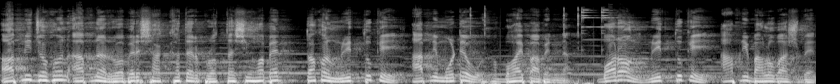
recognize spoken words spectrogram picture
আপনি যখন আপনার রবের সাক্ষাতের প্রত্যাশী হবেন, তখন মৃত্যুকে আপনি মোটেও ভয় পাবেন না, বরং মৃত্যুকে আপনি ভালোবাসবেন।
